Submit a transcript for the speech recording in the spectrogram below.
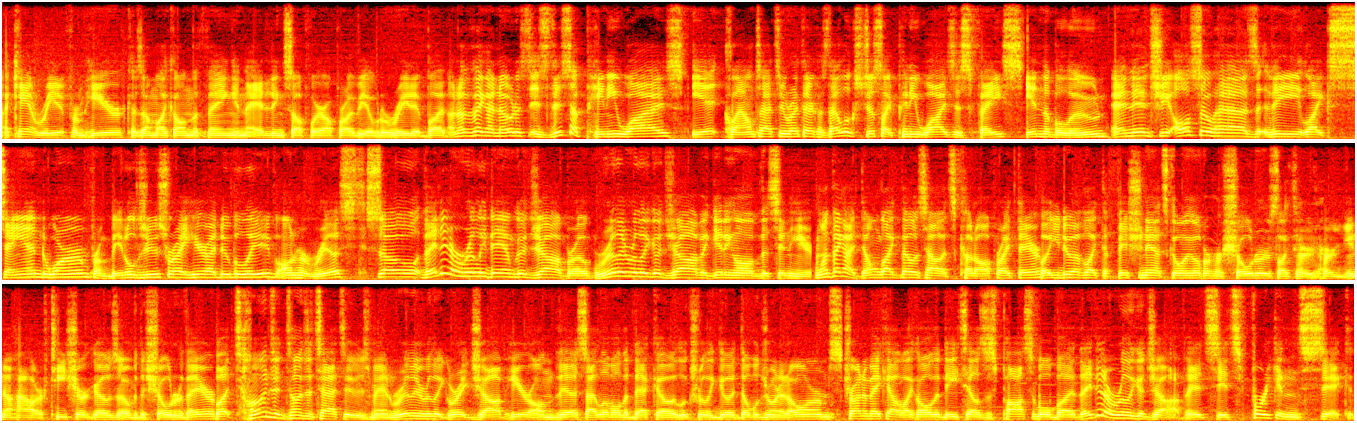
I can't read it from here because I'm like on the thing in the editing software. I'll probably be able to read it. But another thing I noticed is this a Pennywise It clown tattoo right there because that looks just like Pennywise's face in the balloon. And then she also has the like sandworm from Beetlejuice right here, I do believe, on her wrist. So they did a really damn good job, bro. Really, really good job at getting all of this in here. One thing I don't like though is how it's cut off right there. But you do have like the fishnets going over her shoulders, like her, her you know how her t-shirt goes over the shoulder there. But tons and tons of tattoos, man. Really, really great job here on this. I love all the deco. It looks really good. Double jointed arms. Trying to make out like all the details as possible, but they did a really good job. It's, it's freaking sick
